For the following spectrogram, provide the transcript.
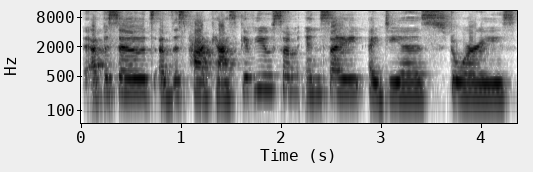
episodes of this podcast give you some insight, ideas, stories.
